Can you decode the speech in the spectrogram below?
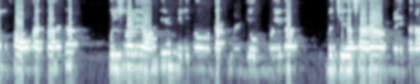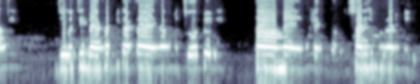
ਇਨਫੋਰਮ ਕਰਤਾ ਹੈਗਾ। ਪੁਲਿਸ ਵਾਲੇ ਆਉਣਗੇ, ਮੇਰੇ ਤੋਂ ਡਾਕੂਮੈਂਟ ਜੋ ਵੀ ਹੋਏਗਾ, ਬੱਚੇ ਦਾ ਸਾਰਾ ਮੈਂ ਕਰਾਂਗੀ। ਜੇ ਬੱਚੇ ਨੂੰ ਰੈਫਰ ਵੀ ਕਰਤਾ ਹੈ ਮੈਚੁਰ ਬੇਬੀ ਤਾਂ ਮੈਂ ਇਹਨੂੰ ਲੈ ਕੇ ਜਾਵਾਂਗੀ ਸਾਰੀ ਜ਼ਿੰਮੇਵਾਰੀ ਮੇਰੀ ਹੈ।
